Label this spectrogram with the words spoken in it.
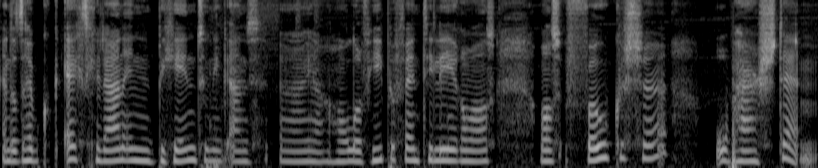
en dat heb ik ook echt gedaan in het begin, toen ik aan het uh, ja, half hyperventileren was, was focussen op haar stem.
